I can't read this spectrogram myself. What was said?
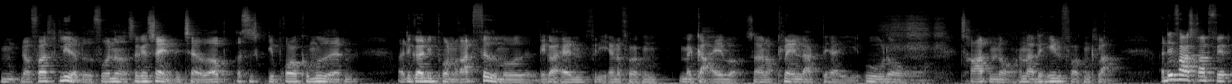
når først livet er blevet fundet, så kan sagen blive taget op, og så skal de prøve at komme ud af den. Og det gør de på en ret fed måde. Det gør han, fordi han er fucking MacGyver. Så han har planlagt det her i 8 år, 13 år. Han har det hele fucking klar. Og det er faktisk ret fedt.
